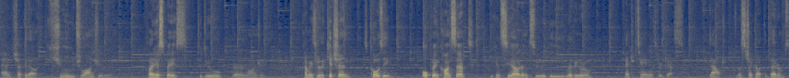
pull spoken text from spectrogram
And check it out, huge laundry room. Plenty of space to do your laundry. Coming through the kitchen, it's cozy, open concept. You can see out into the living room, entertain with your guests. Now, let's check out the bedrooms.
